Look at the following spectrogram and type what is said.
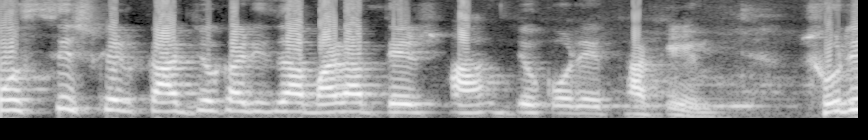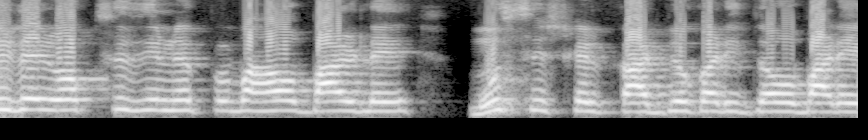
মস্তিষ্কের কার্যকারিতা বাড়াতে সাহায্য করে থাকে। শরীরের অক্সিজেনের প্রবাহ বাড়লে মস্তিষ্কের কার্যকারিতাও বাড়ে।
